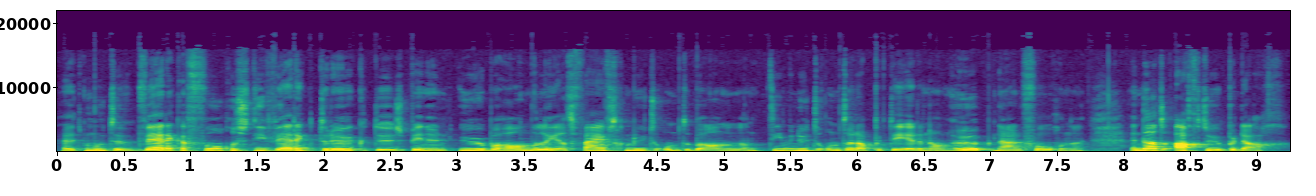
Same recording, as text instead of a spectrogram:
Het moeten werken volgens die werkdruk. Dus binnen een uur behandelen. Je had 50 minuten om te behandelen, dan 10 minuten om te rapporteren. Dan hup naar de volgende. En dat 8 uur per dag.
